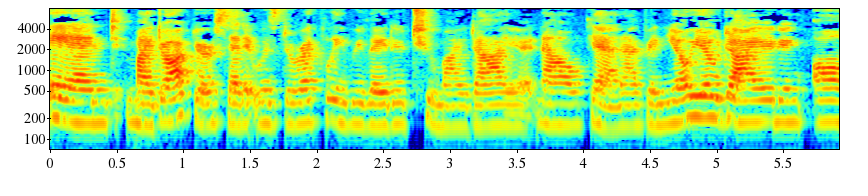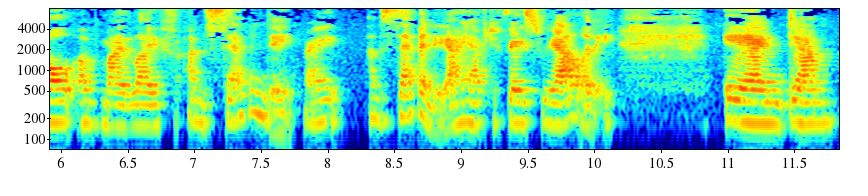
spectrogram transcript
And my doctor said it was directly related to my diet. Now, again, I've been yo-yo dieting all of my life. I'm 70, right? I'm 70. I have to face reality. And, um,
